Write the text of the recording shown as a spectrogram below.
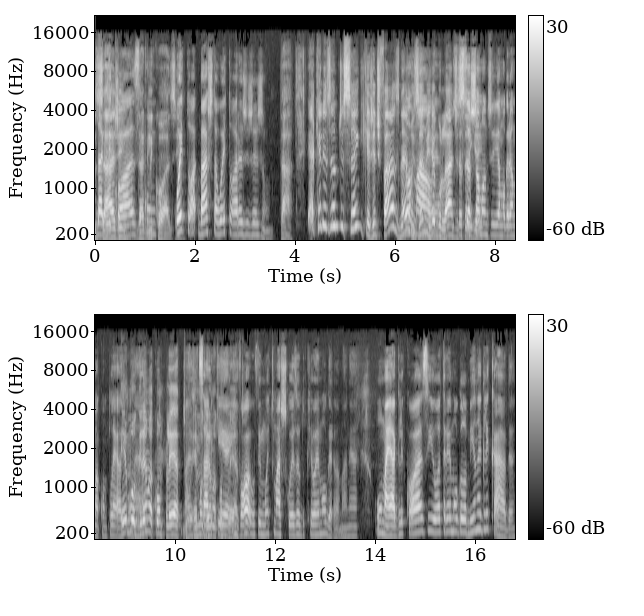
da dosagem glicose. da glicose. oito ho- basta oito horas de jejum. Tá. É aquele exame de sangue que a gente faz, né? o Normal, exame é. regular As de pessoas sangue. chamam de hemograma completo. né? Hemograma completo. Mas hemograma sabe que completo. envolve muito mais coisa do que o hemograma, né? Uma é a glicose e outra é a hemoglobina glicada,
